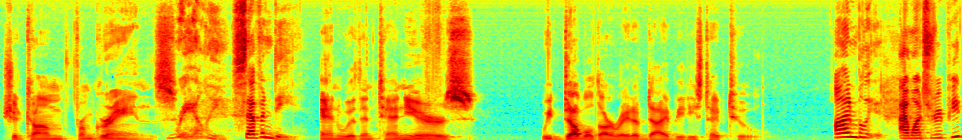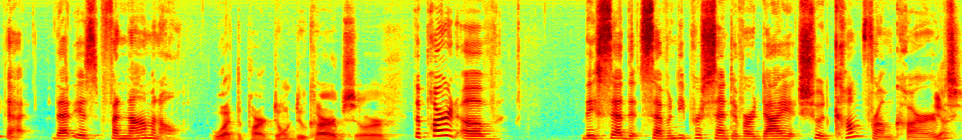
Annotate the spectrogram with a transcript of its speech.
should come from grains. Really? 70? And within 10 years, we doubled our rate of diabetes type 2. Unbelievable. I want you to repeat that. That is phenomenal. What, the part? Don't do carbs or? The part of they said that 70% of our diet should come from carbs. Yes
